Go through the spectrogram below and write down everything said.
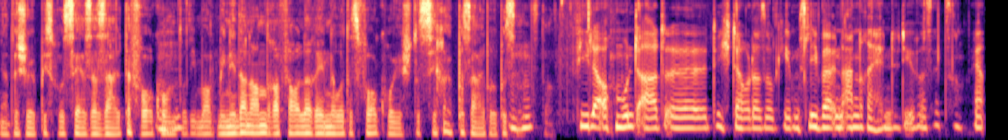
Ja, das ist etwas, was sehr, sehr selten vorkommt. Mhm. ich mag mich nicht an anderen Fall erinnern, wo das vorkommt, ist, dass sich jemand selber übersetzt mhm. hat. Viele auch Mundartdichter äh, oder so geben es lieber in andere Hände, die Übersetzung. Ja.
